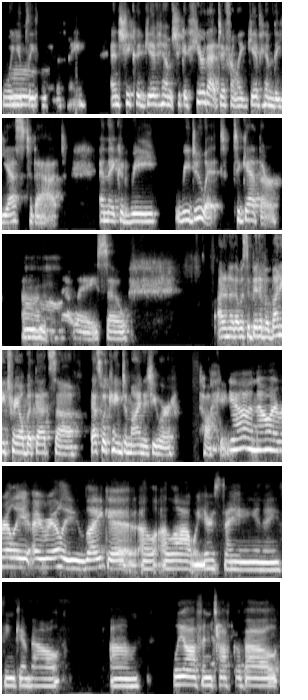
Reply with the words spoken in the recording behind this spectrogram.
will mm. you please be with me and she could give him she could hear that differently give him the yes to that. And they could re redo it together um, mm-hmm. that way. So i don't know that was a bit of a bunny trail but that's uh that's what came to mind as you were talking. Yeah no i really i really like it a, a lot what you're saying. And i think about um we often talk about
